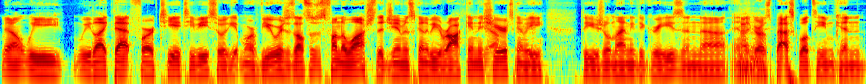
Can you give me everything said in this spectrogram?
you know we we like that for TATV, so we get more viewers. It's also just fun to watch. The gym is going to be rocking this Yep. year. It's going to be the usual 90 degrees, and uh, and the girls basketball team can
